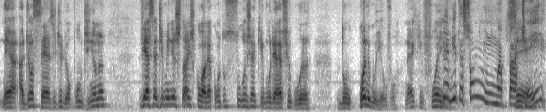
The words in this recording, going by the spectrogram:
né, a diocese de Leopoldina viesse administrar a escola. É quando surge aqui Muriel a figura do Cônigo Ilvo, né, que foi... Permita só uma parte Sim. aí,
